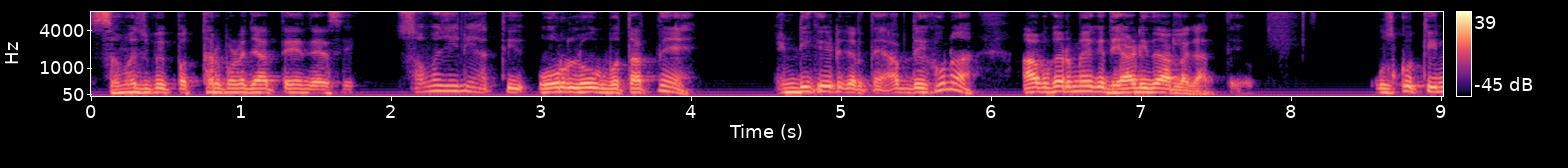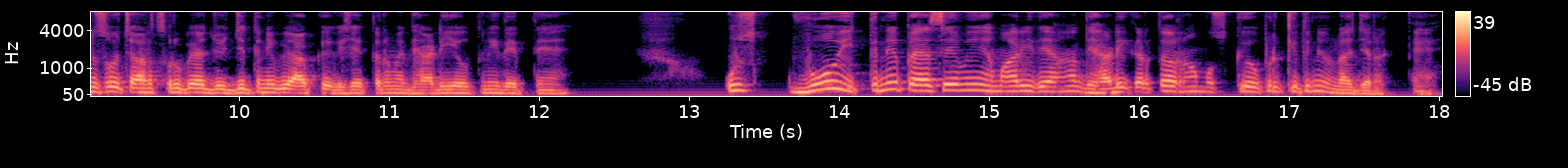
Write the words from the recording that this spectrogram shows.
समझ पे पत्थर पड़ जाते हैं जैसे। समझ ही नहीं आती, और लोग बताते हैं, इंडिकेट करते हैं। आप देखो ना, आप घर में एक दिहाड़ीदार लगाते हो। उसको तीन सौ, चार सौ रुपया जो जितनी भी आपके क्षेत्र में दिहाड़ी है, उतनी देते हैं। उस, वो इतने पैसे में हमारी यहाँ दिहाड़ी करते हैं और हम उसके ऊपर कितनी नज़र रखते हैं।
